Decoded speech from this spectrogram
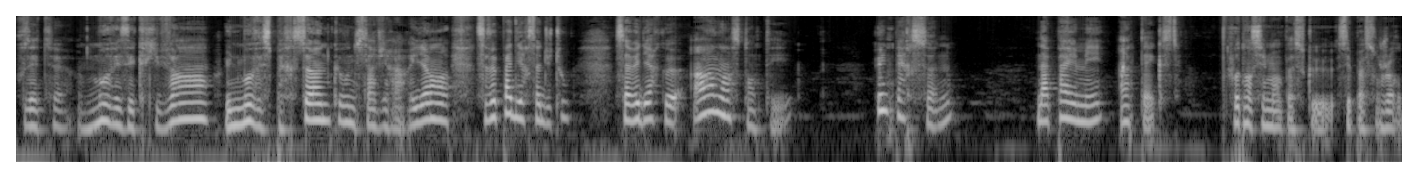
vous êtes un mauvais écrivain, une mauvaise personne, que vous ne servirez à rien. Ça veut pas dire ça du tout. Ça veut dire que à un instant T, une personne n'a pas aimé un texte, potentiellement parce que c'est pas son genre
